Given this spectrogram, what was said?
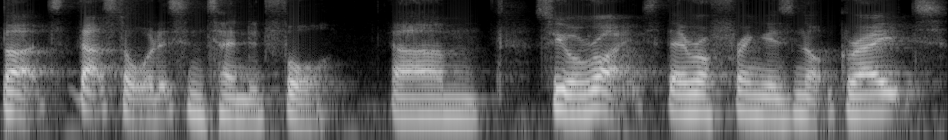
But that's not what it's intended for. Um, so you're right, their offering is not great.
